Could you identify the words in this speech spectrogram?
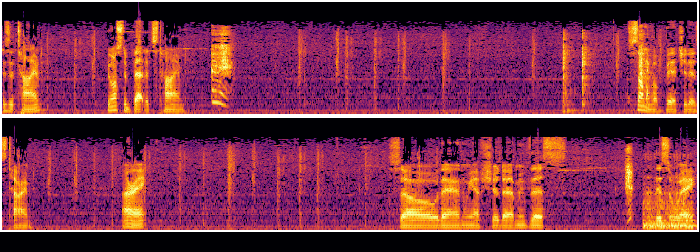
Is it timed? Who wants to bet it's timed? Son of a bitch, it is timed. Alright. So then we have should uh, move this this away.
